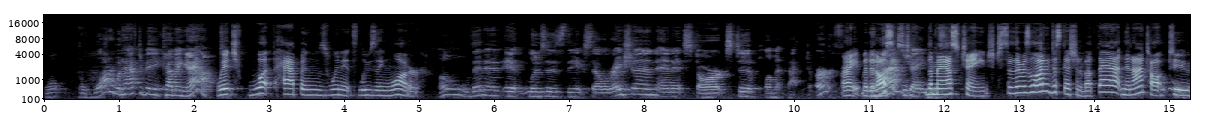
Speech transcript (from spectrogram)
Well, the water would have to be coming out. Which what happens when it's losing water? Oh, then it, it loses the acceleration and it starts to plummet back to Earth. right but The it also changes. the mass changed so there was a lot of discussion about that and then i talked to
